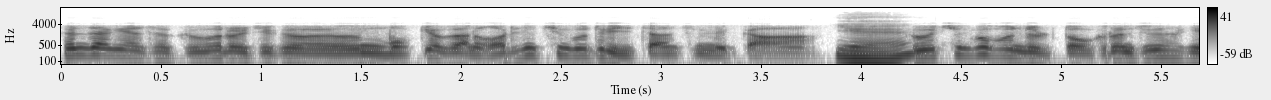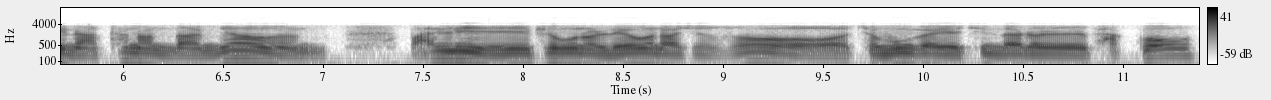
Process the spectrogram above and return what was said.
현장에서 그거를 지금 목격한 어린 친구들이 있지 않습니까? 예. 그 친구분들도 그런 증상이 나타난다면 빨리 병원을 내원하셔서 전문가의 진단을 받고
